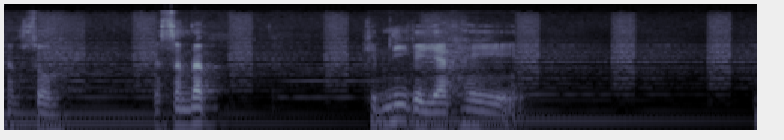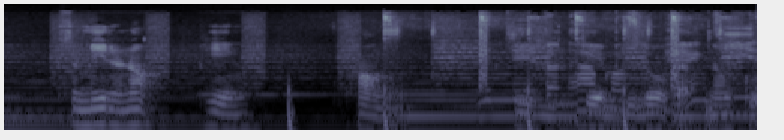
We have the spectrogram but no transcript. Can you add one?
ท่านผู้ชมแต่สำหรับคลิปนี้ก็อยากให้สำนีแล้วเนาะเพลง ของที่เจมส์ยูโรกับน้องกู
